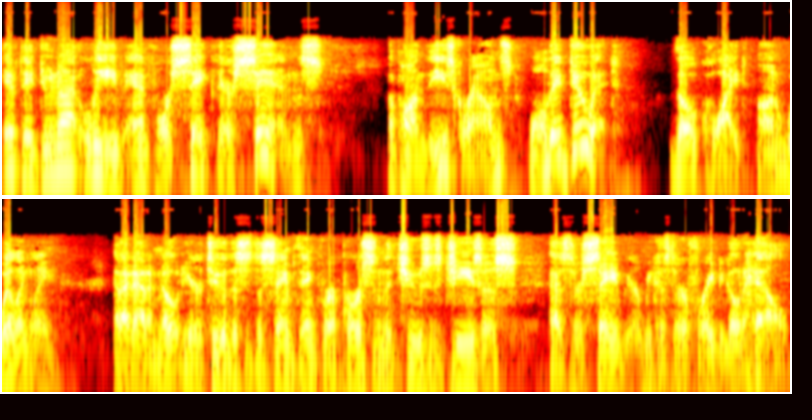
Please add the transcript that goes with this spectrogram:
if they do not leave and forsake their sins upon these grounds, well, they do it, though quite unwillingly. And I'd add a note here, too. This is the same thing for a person that chooses Jesus as their Savior because they're afraid to go to hell.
